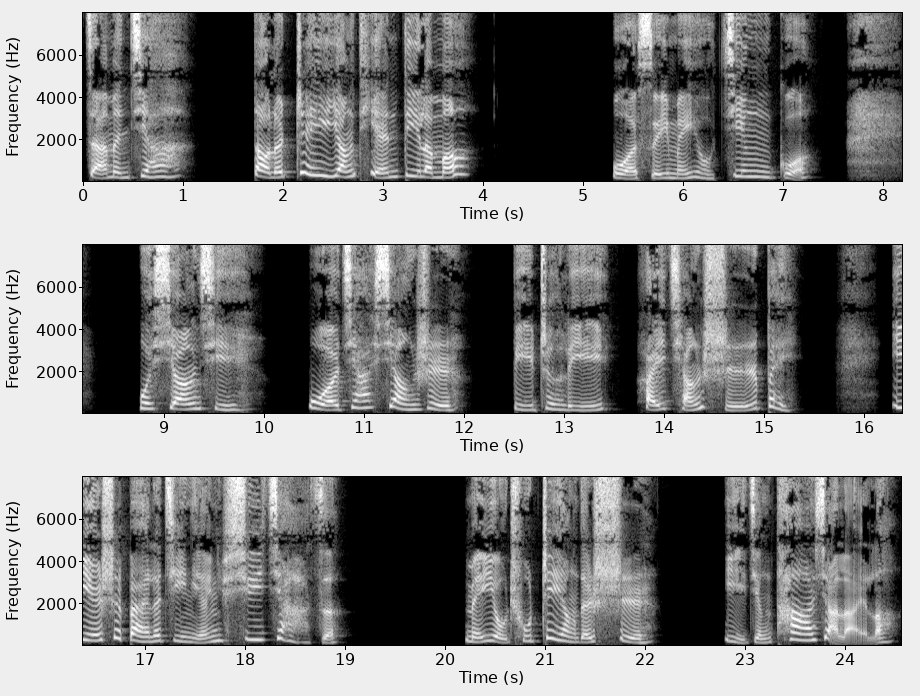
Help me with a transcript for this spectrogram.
咱们家到了这样田地了吗？我虽没有经过。”我想起，我家向日比这里还强十倍，也是摆了几年虚架子，没有出这样的事，已经塌下来了，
